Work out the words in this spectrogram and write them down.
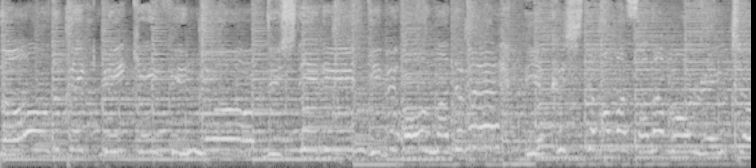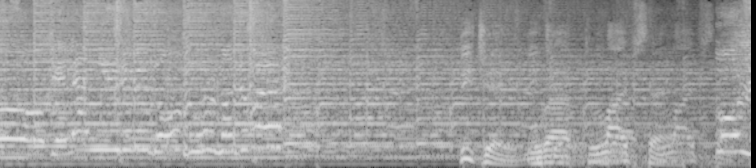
DJ Murat Lifestyle. More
